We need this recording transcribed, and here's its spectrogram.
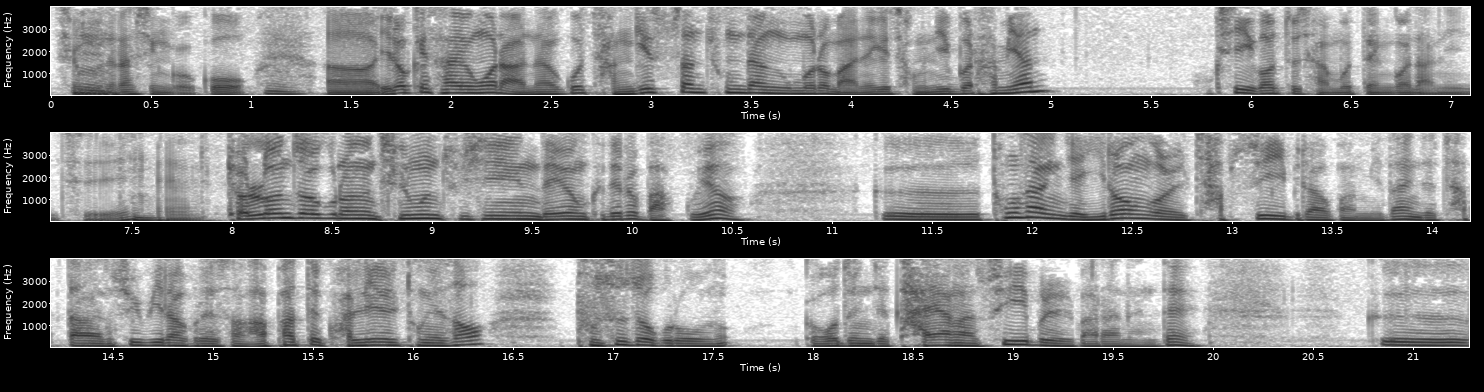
질문을 음. 하신 거고 음. 어, 이렇게 사용을 안 하고 장기 수산 충당금으로 만약에 적립을 하면 혹시 이것도 잘못된 건 아닌지. 음. 예. 결론적으로는 질문 주신 내용 그대로 맞고요. 그 통상 이제 이런 걸 잡수입이라고 합니다. 이제 잡다한 수입이라고 그래서 아파트 관리를 통해서 부수적으로 얻은 이제 다양한 수입을 말하는데 그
